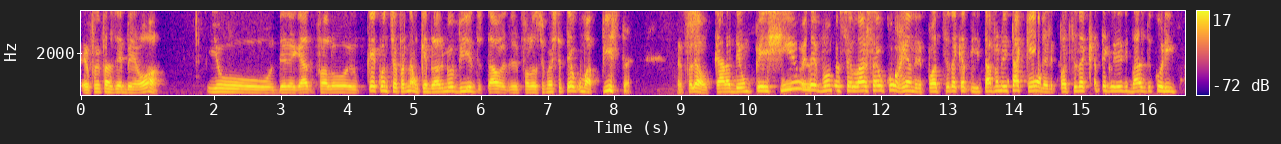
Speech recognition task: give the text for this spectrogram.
eu fui fazer BO e o delegado falou: o que aconteceu? Eu falei: não, quebraram meu vidro e tal. Ele falou assim: mas você tem alguma pista? Eu falei: ó, o cara deu um peixinho e levou meu celular, saiu correndo. Ele pode ser da ele estava no Itaquera, ele pode ser da categoria de base do Corinthians.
